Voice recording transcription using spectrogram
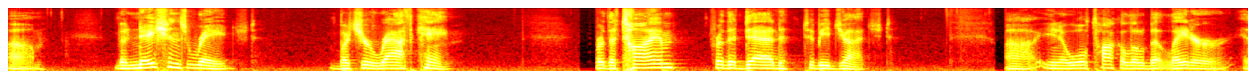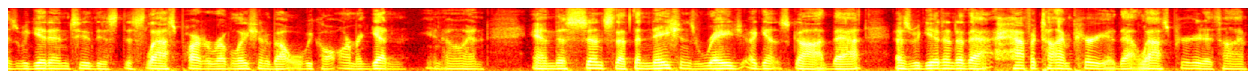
Um, the nations raged, but your wrath came for the time for the dead to be judged. Uh, you know, we'll talk a little bit later as we get into this this last part of Revelation about what we call Armageddon. You know, and and this sense that the nations rage against God. That as we get into that half a time period, that last period of time,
